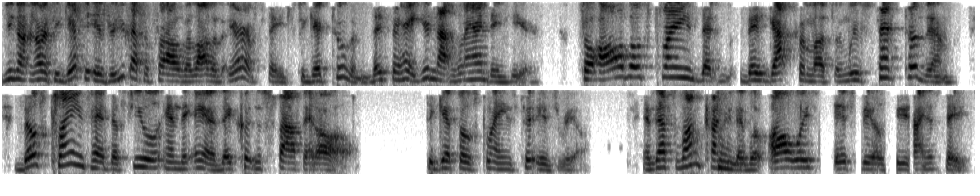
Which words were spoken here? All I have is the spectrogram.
you know, in order to get to Israel, you got to follow a lot of Arab states to get to them. They say, hey, you're not landing here. So all those planes that they got from us and we've sent to them, those planes had the fuel in the air. They couldn't stop at all to get those planes to Israel. And that's one country that will always Israel to the United States.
